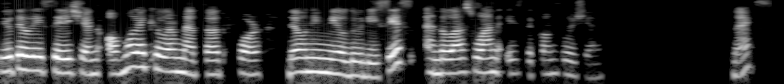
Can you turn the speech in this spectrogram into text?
utilization of molecular method for downy mildew disease. And the last one is the conclusion. Next.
